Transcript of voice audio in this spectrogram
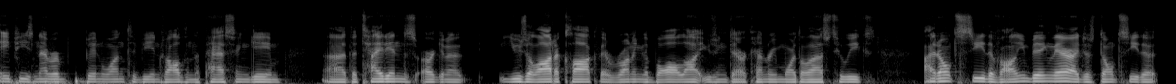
AP's never been one to be involved in the passing game. Uh, the tight ends are going to use a lot of clock. They're running the ball a lot, using Derrick Henry more the last two weeks. I don't see the volume being there. I just don't see the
